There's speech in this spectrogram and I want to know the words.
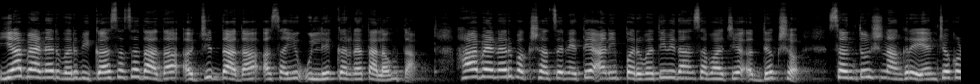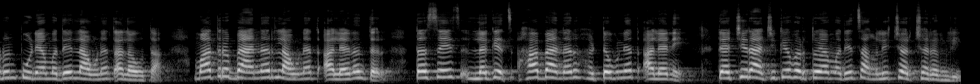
या बॅनरवर विकासाचा दादा अजित दादा असाही उल्लेख करण्यात आला होता. हा बॅनर पक्षाचे नेते आणि पर्वती विधानसभाचे अध्यक्ष संतोष नांगरे यांच्याकडून पुण्यामध्ये लावण्यात आला होता. मात्र बॅनर लावण्यात आल्यानंतर तसेच लगेच हा बॅनर हटवण्यात आल्याने त्याची राजकीय वर्तुळामध्ये चांगली चर्चा रंगली.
